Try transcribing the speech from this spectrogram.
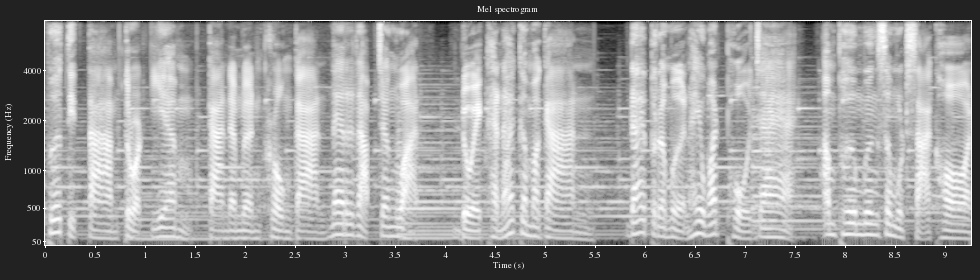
เพื่อติดตามตรวจเยี่ยมการดำเนินโครงการในระดับจังหวัด โดยคณะกรรมการ ได้ประเมินให้วัดโพแจ้อำเภอเมืองสมุทรสาคร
